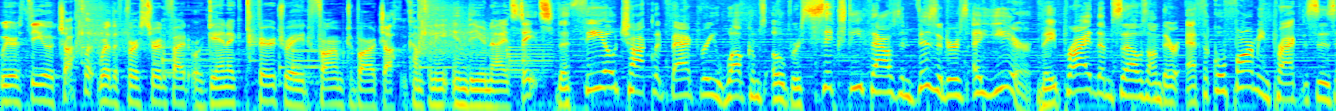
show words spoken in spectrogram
We are Theo Chocolate. We're the first certified organic, fair trade, farm to bar chocolate company in the United States. The Theo Chocolate Factory welcomes over 60,000 visitors a year. They pride themselves on their ethical farming practices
